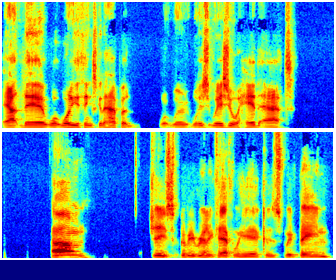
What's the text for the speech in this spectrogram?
out there. What What do you think is going to happen? What, where, where's Where's your head at? Um, geez, I've got to be really careful here because we've been,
